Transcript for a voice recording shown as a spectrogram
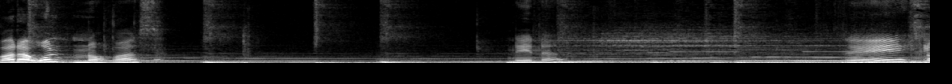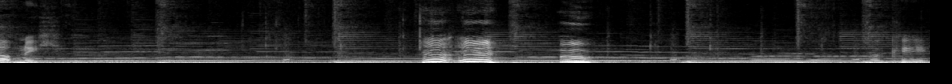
War da unten noch was? Nee, ne? Nee, ich glaube nicht. Okay.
